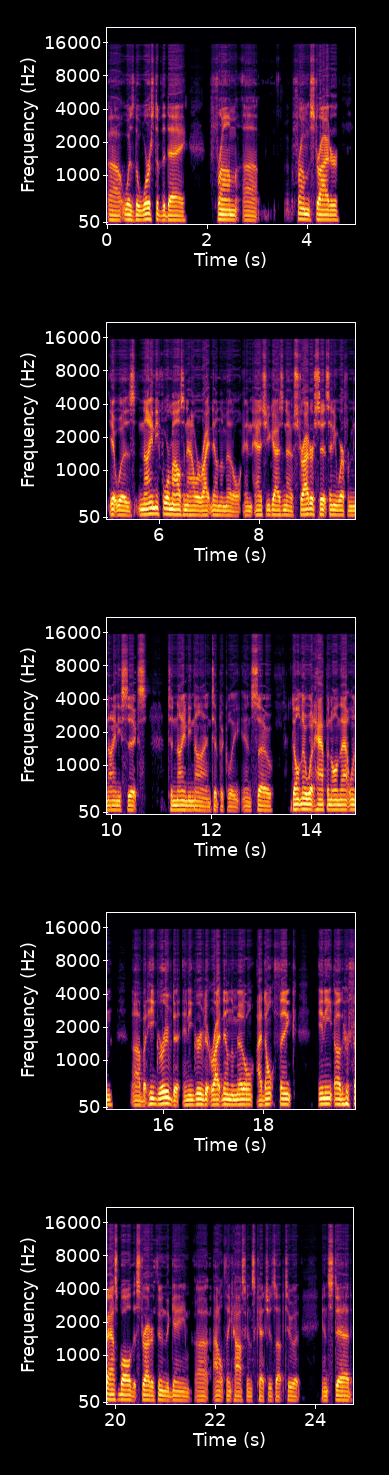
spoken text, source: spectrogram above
uh, was the worst of the day from uh, from Strider. It was 94 miles an hour right down the middle. And as you guys know, Strider sits anywhere from 96 to 99 typically. And so don't know what happened on that one. Uh, but he grooved it, and he grooved it right down the middle. I don't think any other fastball that Strider threw in the game, uh, I don't think Hoskins catches up to it. Instead,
